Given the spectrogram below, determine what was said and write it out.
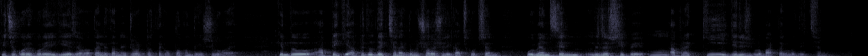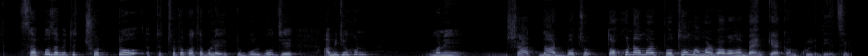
কিছু করে করে এগিয়ে যাওয়া তাহলে তার নেটওয়ার্কটা থেকে তখন থেকে শুরু হয়। কিন্তু আপনি কি আপনি তো দেখছেন একদম সরাসরি কাজ করছেন উইমেন্স ইন লিডারশিপে আপনার কি জিনিসগুলো বার্তাগুলো দিচ্ছেন? সাপোজ আমি একটা ছোট্ট একটা ছোট কথা বলে একটু বলব যে আমি যখন মানে সাত না আট বছর তখন আমার প্রথম আমার বাবা মা ব্যাংকে অ্যাকাউন্ট খুলে দিয়েছিল।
